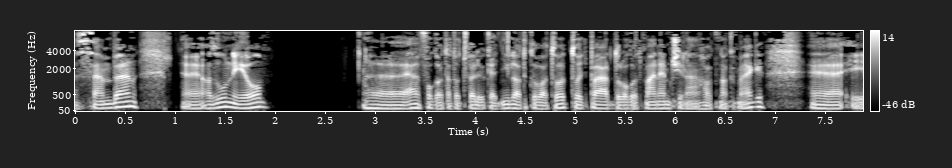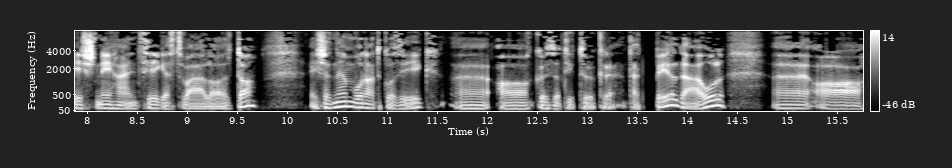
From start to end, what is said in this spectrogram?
szemben, az Unió elfogadhatott velük egy nyilatkozatot, hogy pár dolgot már nem csinálhatnak meg, és néhány cég ezt vállalta, és ez nem vonatkozik a közvetítőkre. Tehát például a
